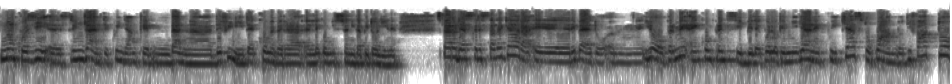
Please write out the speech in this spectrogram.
non così eh, stringenti e quindi anche ben eh, definite come per eh, le commissioni capitoline. Spero di essere stata chiara e ripeto, ehm, io, per me è incomprensibile quello che mi viene qui chiesto quando di fatto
